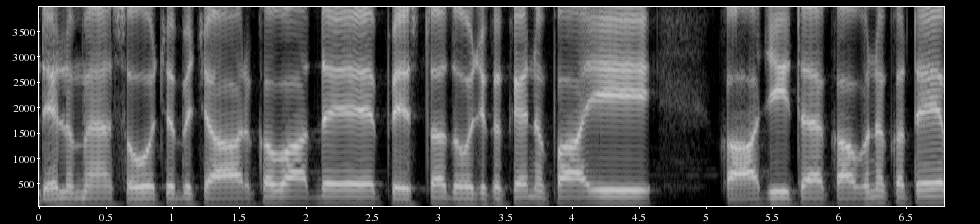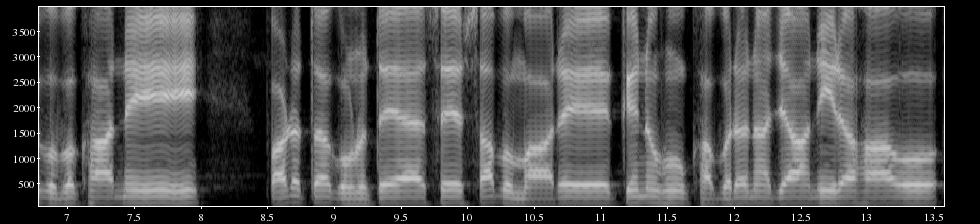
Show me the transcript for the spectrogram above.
ਦਿਲ ਮੈਂ ਸੋਚ ਵਿਚਾਰ ਕਵਾਦੇ, ਪਿਸਤ ਦੋਜਕ ਕਿਨ ਪਾਈ? ਕਾਜੀ ਤੈ ਕਵਨ ਕਤੇਬ ਬਖਾਨੇ? ਪੜਤ ਗੁਣ ਤੇ ਐਸੇ ਸਭ ਮਾਰੇ, ਕਿਨਹੂ ਖਬਰ ਨ ਜਾਣੀ ਰਹਾਓ?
